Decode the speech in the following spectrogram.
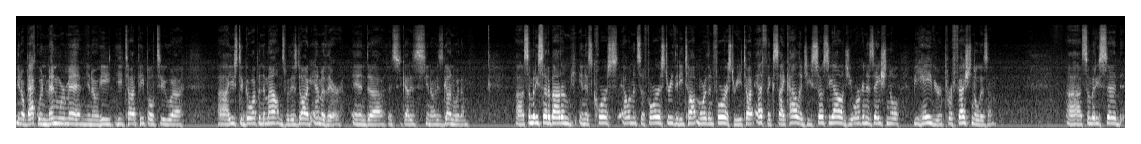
you know, back when men were men, you know, he he taught people to uh, uh, I used to go up in the mountains with his dog Emma there, and uh, he's got his, you know, his gun with him. Uh, somebody said about him in his course, Elements of Forestry, that he taught more than forestry. He taught ethics, psychology, sociology, organizational behavior, professionalism. Uh, somebody said,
